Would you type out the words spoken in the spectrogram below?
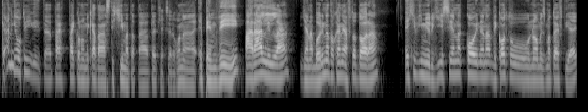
κάνει ότι τα, τα, τα οικονομικά, τα στοιχήματα, τα τέτοια, ξέρω εγώ, να επενδύει παράλληλα για να μπορεί να το κάνει αυτό τώρα. Έχει δημιουργήσει ένα coin, ένα δικό του νόμισμα, το FTX,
